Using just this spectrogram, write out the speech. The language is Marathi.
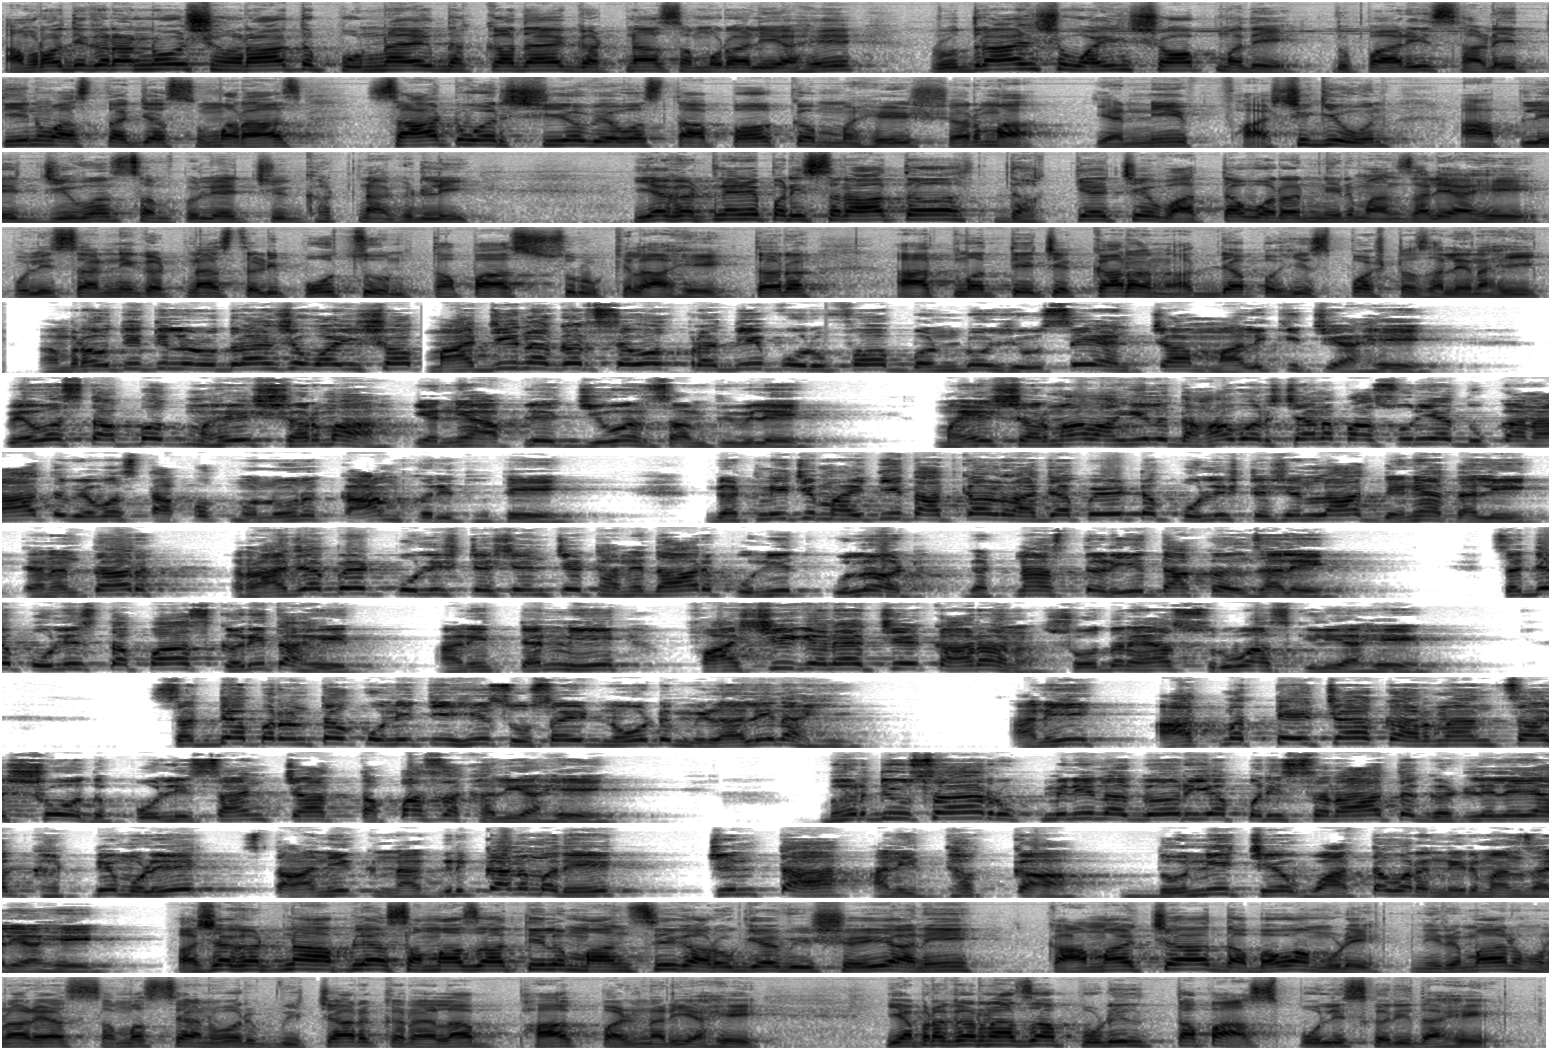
अमरावतीकरांनो शहरात पुन्हा एक धक्कादायक घटना समोर आली आहे. रुद्रांश वाईन शॉपमध्ये दुपारी साडेतीन वाजताच्या सुमारास साठ वर्षीय व्यवस्थापक महेश शर्मा यांनी फाशी घेऊन आपले जीवन संपवल्याची घटना घडली. या घटनेने परिसरात धक्क्याचे वातावरण निर्माण झाले आहे. पोलिसांनी घटनास्थळी पोहोचून तपास सुरू केला आहे. तर आत्महत्येचे कारण अद्यापही स्पष्ट झाले नाही. अमरावतीतील रुद्रांश वाईन शॉप माजी नगरसेवक प्रदीप उर्फ बंडू हिवसे यांच्या मालकीची आहे. व्यवस्थापक महेश शर्मा यांनी आपले जीवन संपविले. महेश शर्मा मागील दहा वर्षांपासून या दुकानात व्यवस्थापक म्हणून काम करीत होते. घटनेची माहिती तात्काळ राजापेठ पोलीस स्टेशनला देण्यात आली. त्यानंतर राजापेठ पोलीस स्टेशनचे ठाणेदार पुनीत कुलट घटनास्थळी दाखल झाले. सध्या पोलीस तपास करीत आहेत आणि त्यांनी फाशी घेण्याचे कारण शोधण्यास सुरुवात केली आहे. सध्यापर्यंत कोणतीही सुसाईड नोट मिळाली नाही. आणि आत्महत्येच्या कारणांचा शोध पोलिसांच्या तपासाखाली आहे. भरदिवसा रुक्मिणीनगर या परिसरात घडलेल्या या घटनेमुळे स्थानिक नागरिकांमध्ये चिंता आणि धक्का दोन्हीचे वातावरण निर्माण झाले आहे. अशा घटना आपल्या समाजातील मानसिक आरोग्याविषयी आणि कामाच्या दबावामुळे निर्माण होणाऱ्या समस्यांवर विचार करायला भाग पाडणारी आहे. या प्रकरणाचा पुढील तपास पोलीस करीत आहे.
